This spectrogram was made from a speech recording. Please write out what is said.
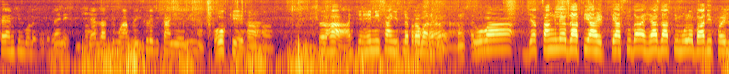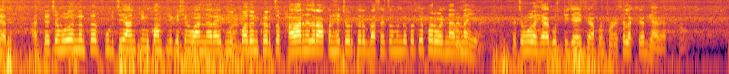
काय आणखीन बोलायचं? नाही नाही. ह्या जातीमुळे आपल्या इकडे बी काणी आली ना. ओके हा हा. तर हा आणखीन ह्यांनी सांगितल्याप्रमाणे हा, किंवा ज्या चांगल्या जाती आहेत त्या सुद्धा ह्या जातीमुळे बाधित व्हायल्यात. आणि त्याच्यामुळं नंतर पुढचे आणखीन कॉम्प्लिकेशन वाढणार आहेत. उत्पादन खर्च फवारणे जर आपण ह्याच्यावर करत बसायचं म्हणलं तर ते परवडणार नाहीये. त्याच्यामुळे ह्या गोष्टी ज्या आहेत त्या आपण थोड्याशा लक्षात घ्याव्यात.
